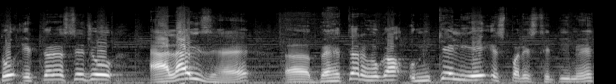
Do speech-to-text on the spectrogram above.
तो एक तरह से जो एलाइज है बेहतर होगा उनके लिए इस परिस्थिति में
